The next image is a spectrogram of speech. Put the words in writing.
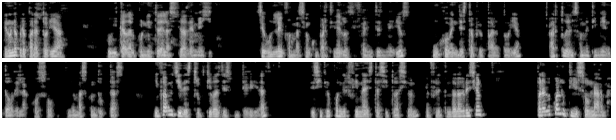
en una preparatoria ubicada al poniente de la Ciudad de México. Según la información compartida en los diferentes medios, un joven de esta preparatoria, harto del sometimiento, del acoso y demás conductas infames y destructivas de su integridad, decidió poner fin a esta situación enfrentando la agresión, para lo cual utilizó un arma,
